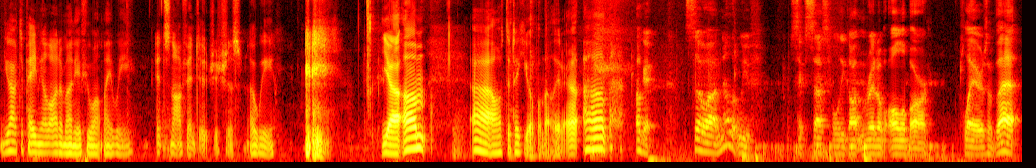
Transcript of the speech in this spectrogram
You have to pay me a lot of money if you want my Wii. It's not vintage. It's just a Wii. Yeah, um, uh, I'll have to take you up on that later. Uh, um, okay, so uh, now that we've successfully gotten rid of all of our players of that,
